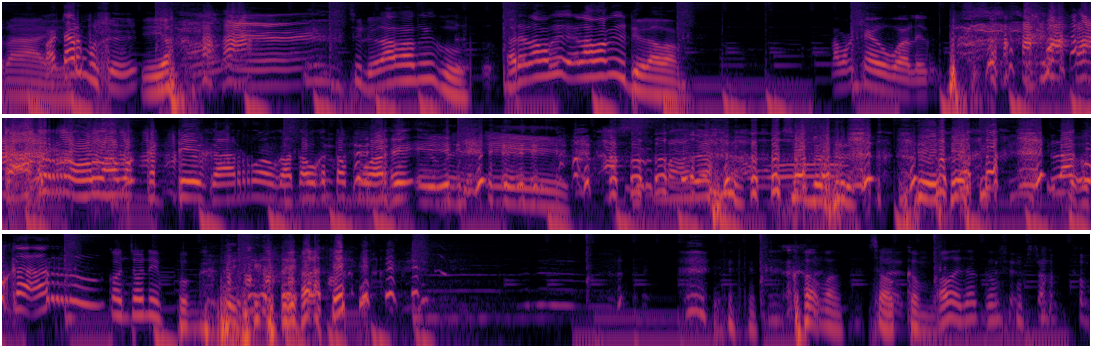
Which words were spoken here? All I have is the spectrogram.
Ora. ya. Pacarmu sih. Iya. Sudah lawang iku. Ada lawang lawangnya di lawang. Lawang sewu paling. Karo lawang gede karo, gak tahu ketemu areke. Sumber. Lah aku gak aru. Koncone bong. Kok mang sokem. Oh, sokem. Sokem.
